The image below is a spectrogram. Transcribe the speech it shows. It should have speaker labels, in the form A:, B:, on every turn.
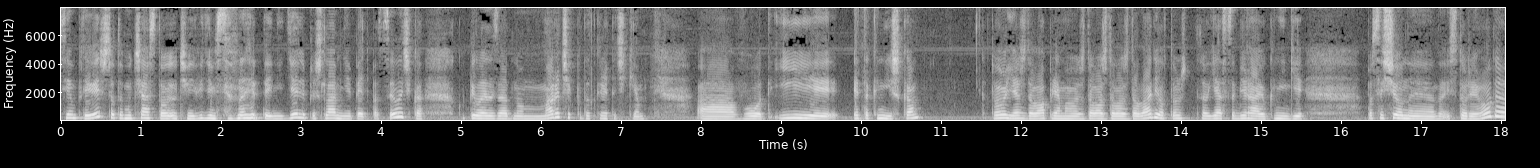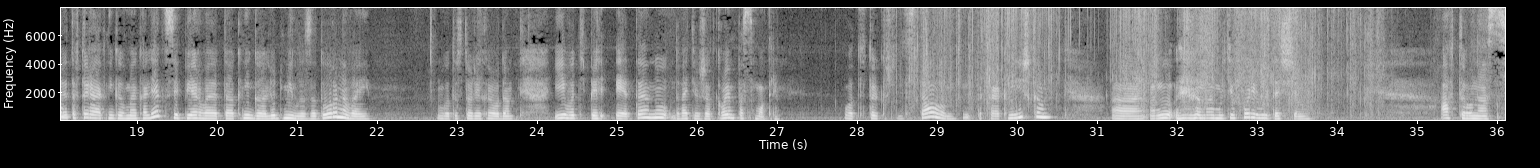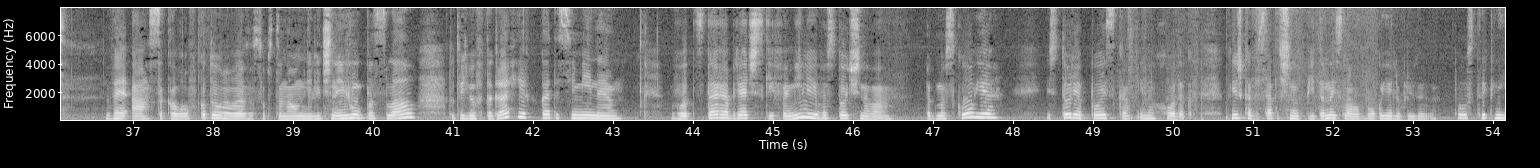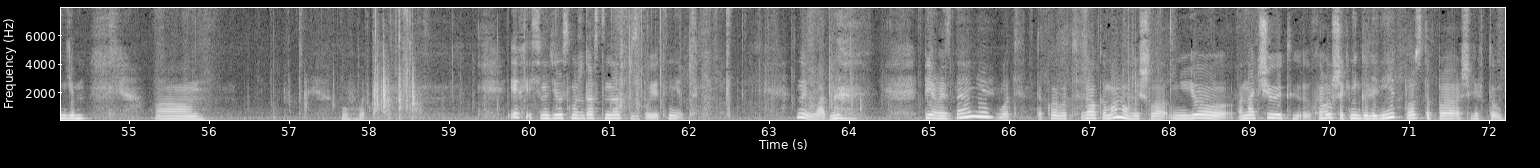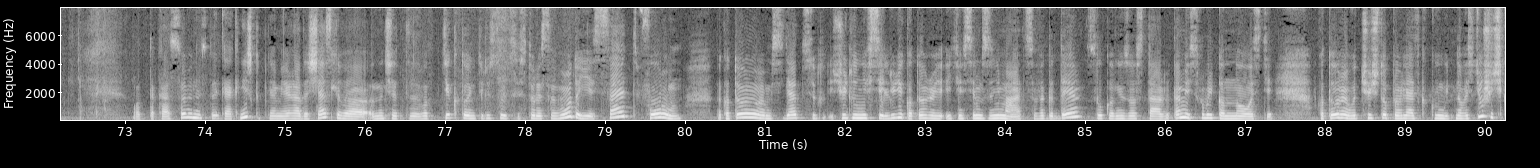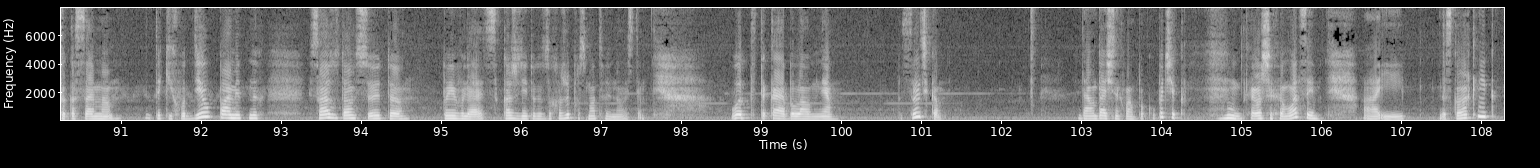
A: Всем привет! Что-то мы часто очень видимся на этой неделе. Пришла мне опять посылочка. Купила заодно марочек под открыточки. А, вот. И эта книжка, которую я ждала, прямо ждала, ждала, ждала. Дело в том, что я собираю книги посвященные истории рода. Это вторая книга в моей коллекции. Первая – это книга Людмилы Задорновой вот история рода. И вот теперь это, ну, давайте уже откроем, посмотрим. Вот только что достала, вот такая книжка. А, ну, на мультифоре вытащим. Автор у нас В.А. Соколов, которого, собственно, он мне лично его послал. Тут, видимо, фотография какая-то семейная. Вот, старообрядческие фамилии Восточного Подмосковья – История поиска и находок. Книжка достаточно упитанная, слава богу, я люблю толстые книги. Вот. Эх, если надеялась, может, дарственная надпись будет. Нет. Ну и ладно. Первое издание. Вот. Такой вот. Жалко, мама вышла. У нее, она чует, хорошая книга или нет, просто по шрифту. Вот такая особенность. Такая книжка, прям я рада, счастлива. Значит, вот те, кто интересуется историей своего рода, есть сайт, форум, на котором сидят чуть ли не все люди, которые этим всем занимаются. ВГД, ссылка внизу оставлю. Там есть рубрика «Новости», в которой вот чуть что появляется какую-нибудь новостюшечка касаемо таких вот дел памятных. Сразу там все это появляется. Каждый день туда захожу, просматриваю новости. Вот такая была у меня ссылочка. Да, удачных вам покупочек, хороших эмоций а, и до скорых книг.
